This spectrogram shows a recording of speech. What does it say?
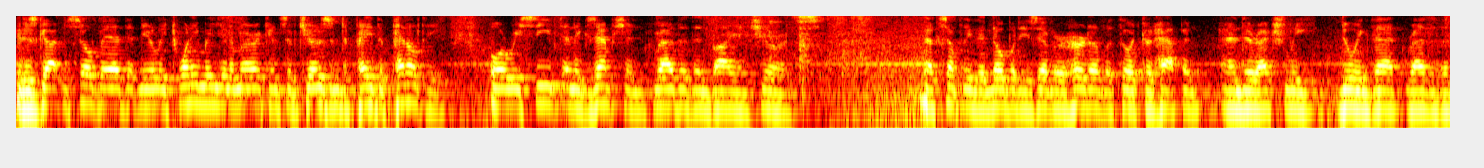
It has gotten so bad that nearly 20 million Americans have chosen to pay the penalty or received an exemption rather than buy insurance. That's something that nobody's ever heard of or thought could happen, and they're actually doing that rather than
